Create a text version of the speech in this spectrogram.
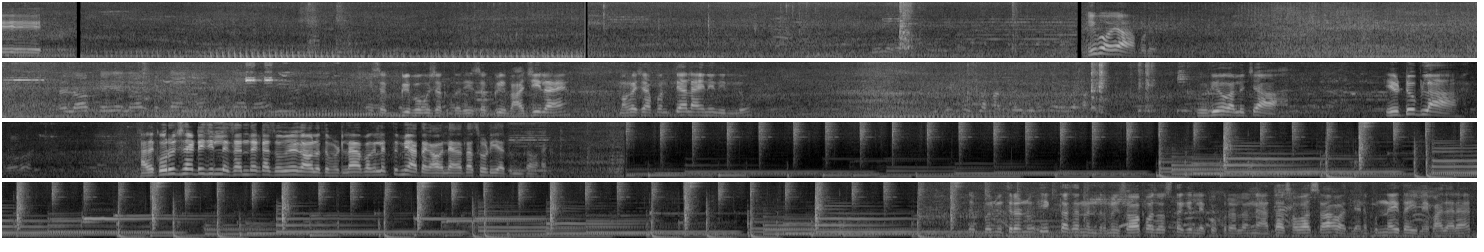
ही बघ या पुढे. लॉक केले लॉक सगळी बघू शकतात ही सगळी भाजीला आहे. मगाशी आपण त्या लाईनी दिलो व्हिडिओ घालूच्या. युट्यूबला आता करूच्यासाठी जिल्हे संध्याकाळचा वेळ गावला तर म्हटलं बघले तुम्ही आता गावल्या आता सोडूया तुमका एक तासानंतर म्हणजे सव्वा पाच वाजता गेले कोकराला आणि आता सव्वा सहा वाजले आणि पुन्हा एकदा येईल बाजारात.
